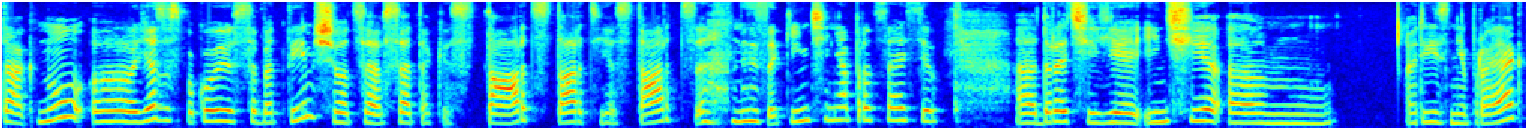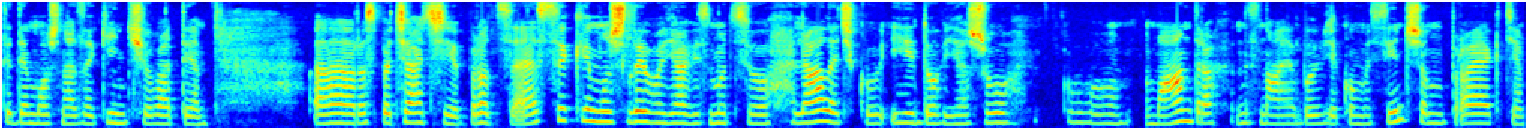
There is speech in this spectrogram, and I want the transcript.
Так, ну, е, я заспокоюю себе тим, що це все-таки старт. Старт є старт, це не закінчення процесів. Е, до речі, є інші е, різні проекти, де можна закінчувати. Е, розпочаті процесики. Можливо, я візьму цю лялечку і дов'яжу у мандрах, не знаю, або в якомусь іншому проєкті.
